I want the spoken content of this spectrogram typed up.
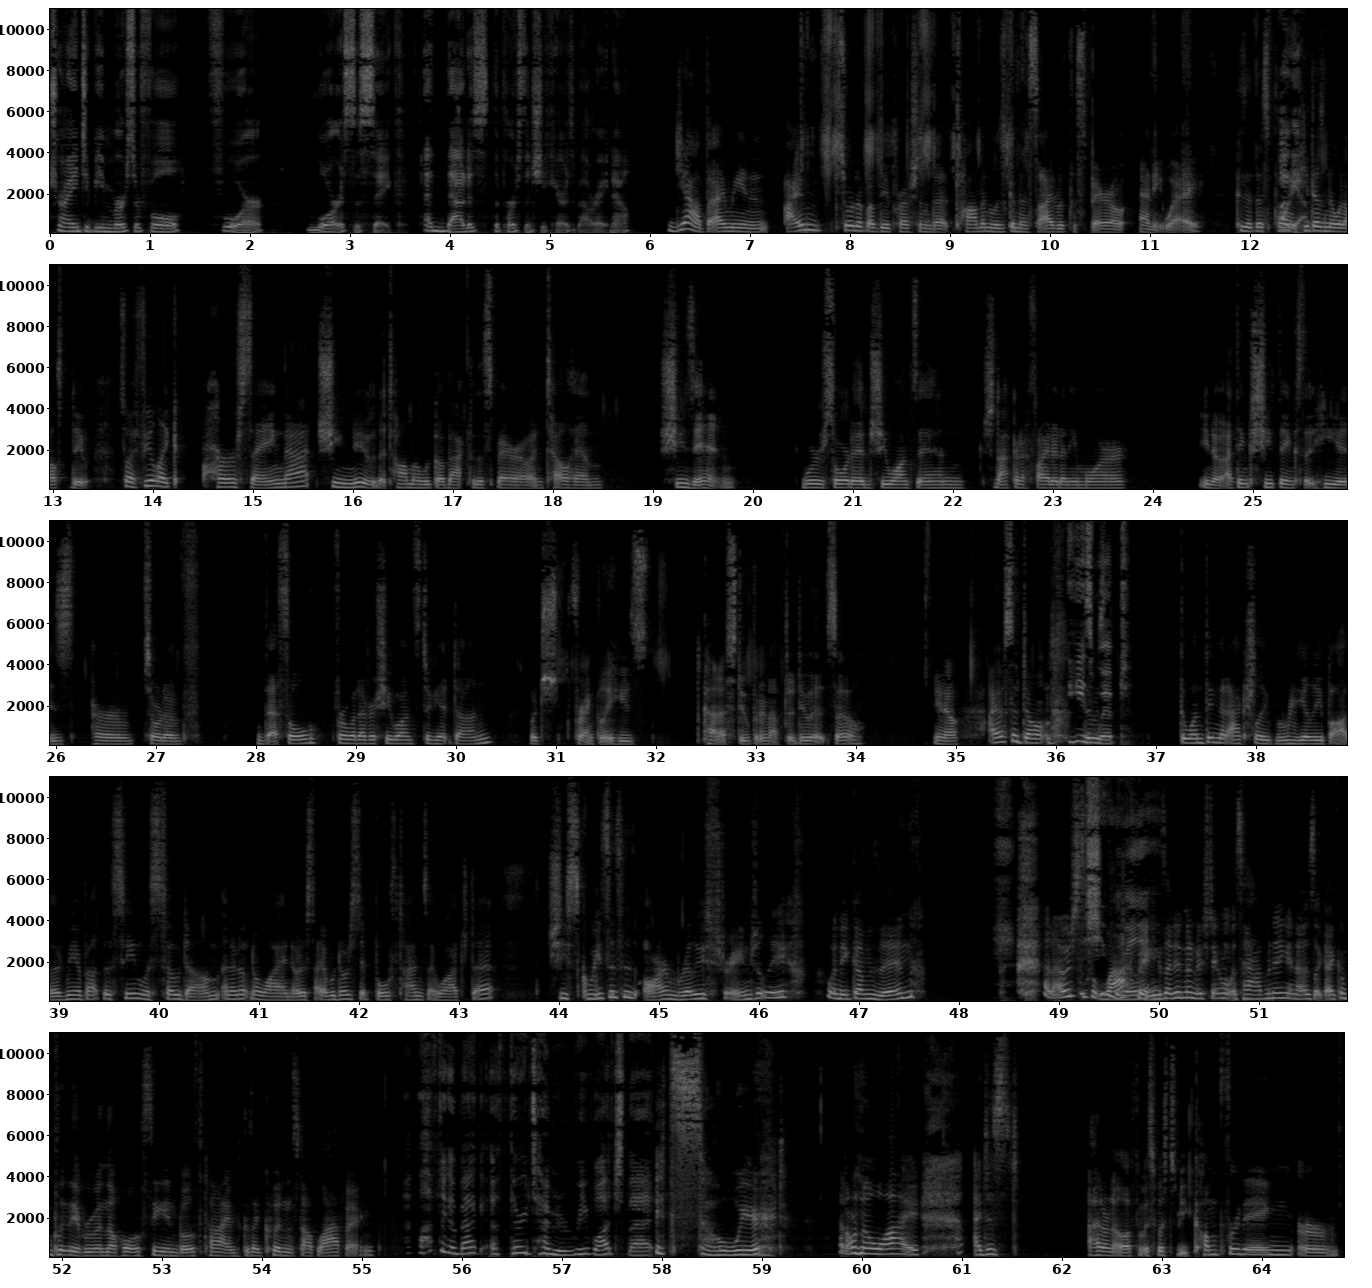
trying to be merciful for Loras' sake. And that is the person she cares about right now. Yeah, but I mean, I'm sort of of the impression that Tommen was going to side with the Sparrow anyway. Because at this oh, point, oh, yeah. he doesn't know what else to do. So I feel like her saying that, she knew that Tommen would go back to the Sparrow and tell him she's in. We're sorted. She wants in. She's not going to fight it anymore. You know, I think she thinks that he is her sort of vessel for whatever she wants to get done, which frankly, he's kind of stupid enough to do it. So, you know, I also don't. He's was, whipped. The one thing that actually really bothered me about this scene was so dumb, and I don't know why I noticed. I would notice it both times I watched it. She squeezes his arm really strangely when he comes in. and I was just laughing because really? I didn't understand what was happening, and I was like, I completely ruined the whole scene both times because I couldn't stop laughing. I'll have to go back a third time to rewatch that. It's so weird. I don't know why. I just, I don't know if it was supposed to be comforting or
